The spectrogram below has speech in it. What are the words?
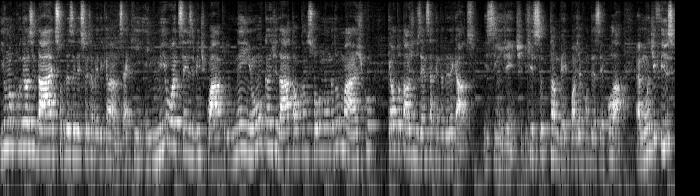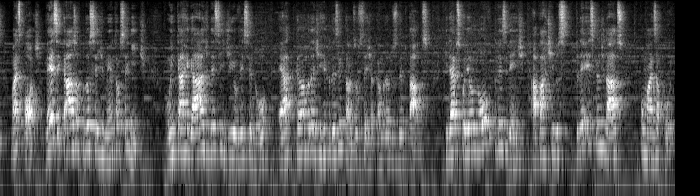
E uma curiosidade sobre as eleições americanas é que em 1824 nenhum candidato alcançou o número mágico que é o total de 270 delegados. E sim, gente, isso também pode acontecer por lá. É muito difícil, mas pode. Nesse caso, o procedimento é o seguinte. O encarregado de decidir o vencedor é a Câmara de Representantes, ou seja, a Câmara dos Deputados, que deve escolher o um novo presidente a partir dos três candidatos com mais apoio.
